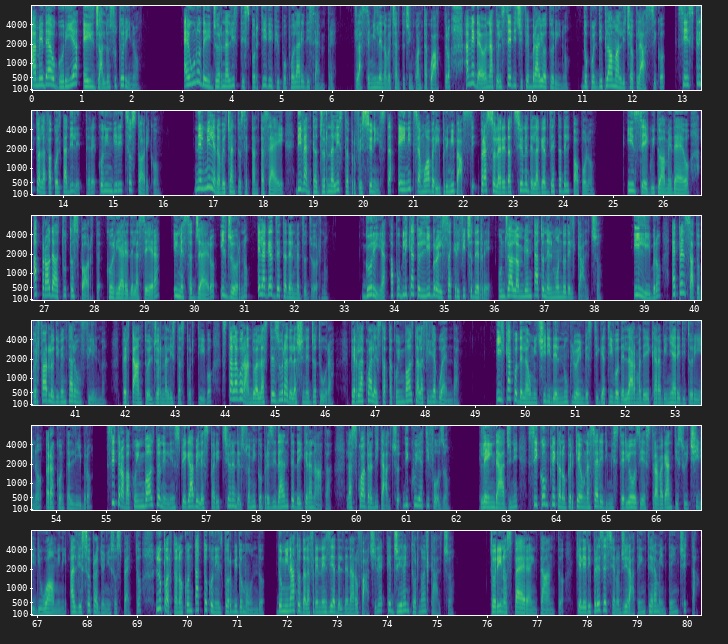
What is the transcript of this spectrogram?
Amedeo Goria e il giallo su Torino. È uno dei giornalisti sportivi più popolari di sempre. Classe 1954, Amedeo è nato il 16 febbraio a Torino. Dopo il diploma al liceo classico, si è iscritto alla facoltà di lettere con indirizzo storico. Nel 1976 diventa giornalista professionista e inizia a muovere i primi passi presso la redazione della Gazzetta del Popolo. In seguito Amedeo approda a Tutto Sport, Corriere della Sera il Messaggero, Il Giorno e la Gazzetta del Mezzogiorno. Goria ha pubblicato il libro Il sacrificio del re, un giallo ambientato nel mondo del calcio. Il libro è pensato per farlo diventare un film, pertanto il giornalista sportivo sta lavorando alla stesura della sceneggiatura, per la quale è stata coinvolta la figlia Gwenda. Il capo della omicidi del nucleo investigativo dell'Arma dei Carabinieri di Torino, racconta il libro, si trova coinvolto nell'inspiegabile sparizione del suo amico presidente dei Granata, la squadra di calcio di cui è tifoso. Le indagini si complicano perché una serie di misteriosi e stravaganti suicidi di uomini, al di sopra di ogni sospetto, lo portano a contatto con il torbido mondo, dominato dalla frenesia del denaro facile che gira intorno al calcio. Torino spera, intanto, che le riprese siano girate interamente in città.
